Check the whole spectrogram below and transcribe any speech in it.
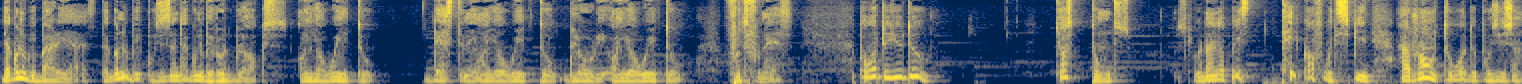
There are going to be barriers, there are going to be opposition, there are going to be roadblocks on your way to destiny, on your way to glory, on your way to fruitfulness. But what do you do? Just don't slow down your pace. Take off with speed and run toward the position,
